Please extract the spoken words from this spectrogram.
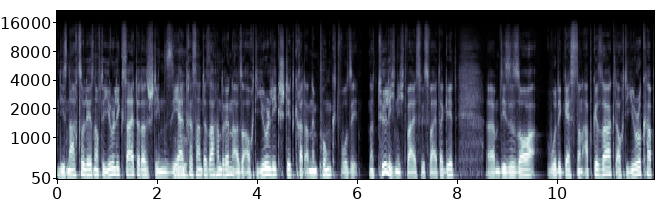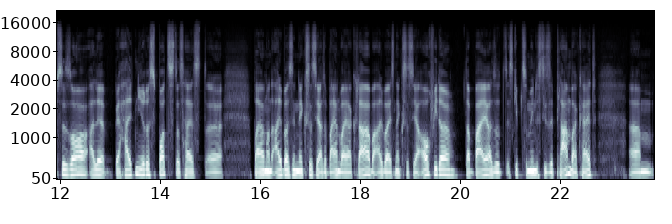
die ist nachzulesen auf der Euroleague-Seite. Da stehen sehr Mhm. interessante Sachen drin. Also auch die Euroleague steht gerade an dem Punkt, wo sie natürlich nicht weiß, wie es weitergeht. Ähm, die Saison wurde gestern abgesagt, auch die Eurocup-Saison. Alle behalten ihre Spots. Das heißt, äh, Bayern und Alba sind nächstes Jahr, also Bayern war ja klar, aber Alba ist nächstes Jahr auch wieder dabei. Also es gibt zumindest diese Planbarkeit. Ähm,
